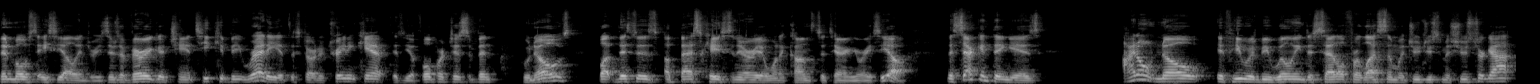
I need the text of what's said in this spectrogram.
than most ACL injuries. There's a very good chance he could be ready at the start of training camp. Is he a full participant? Who knows? But this is a best case scenario when it comes to tearing your ACL. The second thing is, I don't know if he would be willing to settle for less than what Juju Smith-Schuster got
